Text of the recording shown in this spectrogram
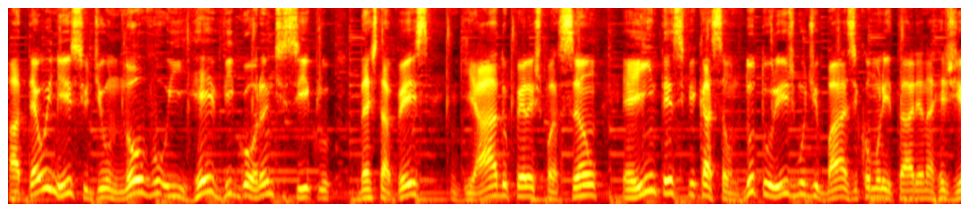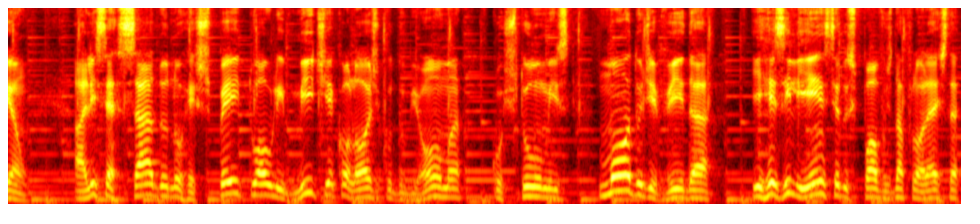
até o início de um novo e revigorante ciclo, desta vez guiado pela expansão e intensificação do turismo de base comunitária na região alicerçado no respeito ao limite ecológico do bioma, costumes, modo de vida e resiliência dos povos da floresta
